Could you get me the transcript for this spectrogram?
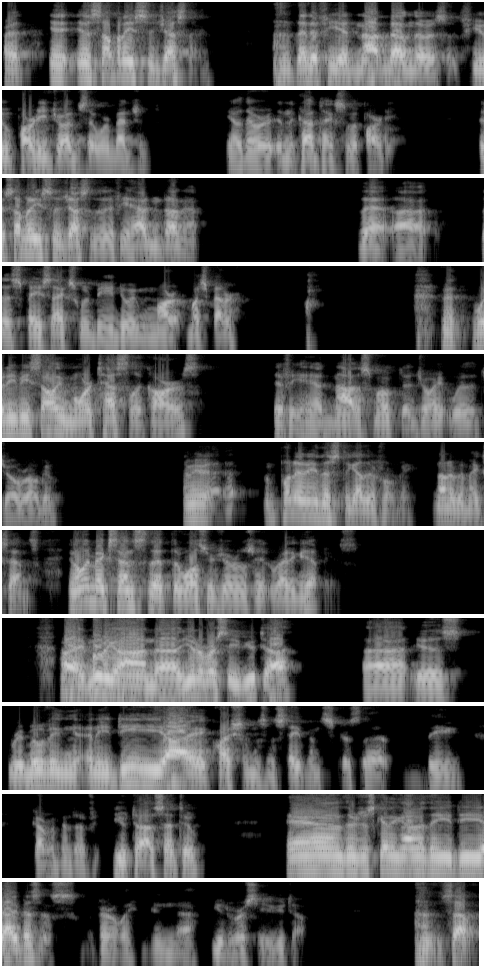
Right? Is somebody suggesting that if he had not done those few party drugs that were mentioned, you know, they were in the context of a party? Is somebody suggesting that if he hadn't done it, that uh, the SpaceX would be doing much better? would he be selling more Tesla cars if he had not smoked a joint with Joe Rogan? I mean, uh, put any of this together for me. None of it makes sense. It only makes sense that the Wall Street Journal is writing hippies. All right, moving on. Uh, University of Utah uh, is removing any DEI questions and statements because the the government of Utah said to, and they're just getting out of the DEI business apparently in uh, University of Utah. so,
